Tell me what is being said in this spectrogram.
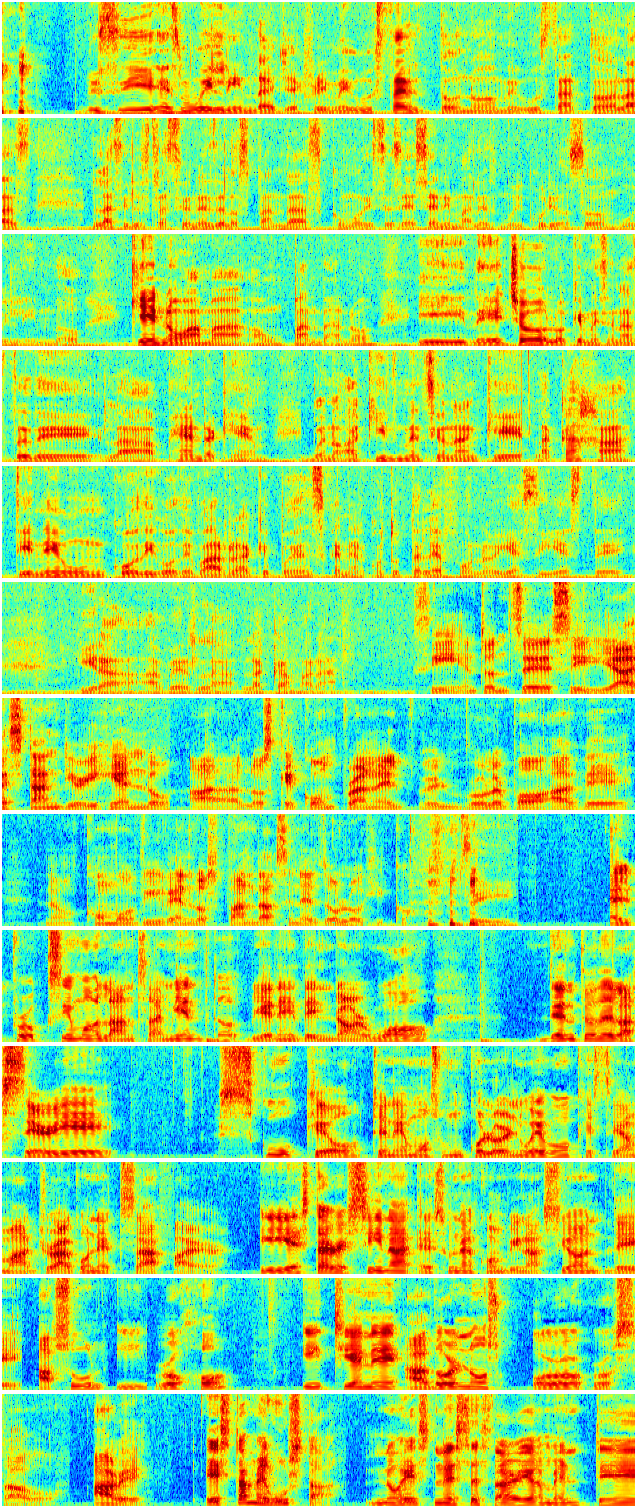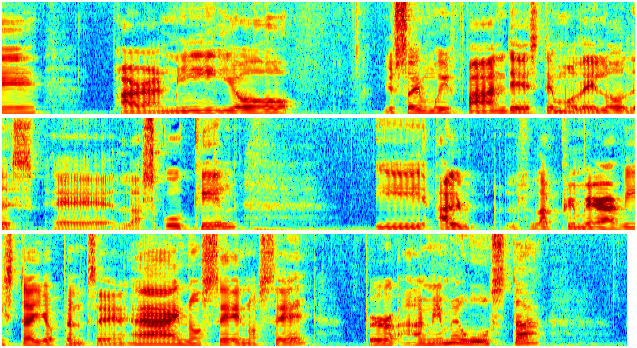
sí, es muy linda, Jeffrey. Me gusta el tono, me gusta todas las, las ilustraciones de los pandas. Como dices, ese animal es muy curioso, muy lindo. ¿Quién no ama a un panda, no? Y de hecho, lo que mencionaste de la Panda Cam, bueno, aquí mencionan que la caja tiene un código de barra que puedes escanear con tu teléfono y así este ir a, ver la, cámara. Sí, entonces sí, ya están dirigiendo a los que compran el, el rollerball a ver ¿no? cómo viven los pandas en el zoológico. Sí. el próximo lanzamiento viene de Narwhal. Dentro de la serie School Kill tenemos un color nuevo que se llama Dragonet Sapphire. Y esta resina es una combinación de azul y rojo y tiene adornos oro rosado. A ver, esta me gusta. No es necesariamente para mí, yo, yo soy muy fan de este modelo de eh, la School Kill. Y a la primera vista yo pensé, ay, no sé, no sé. Pero a mí me gusta.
